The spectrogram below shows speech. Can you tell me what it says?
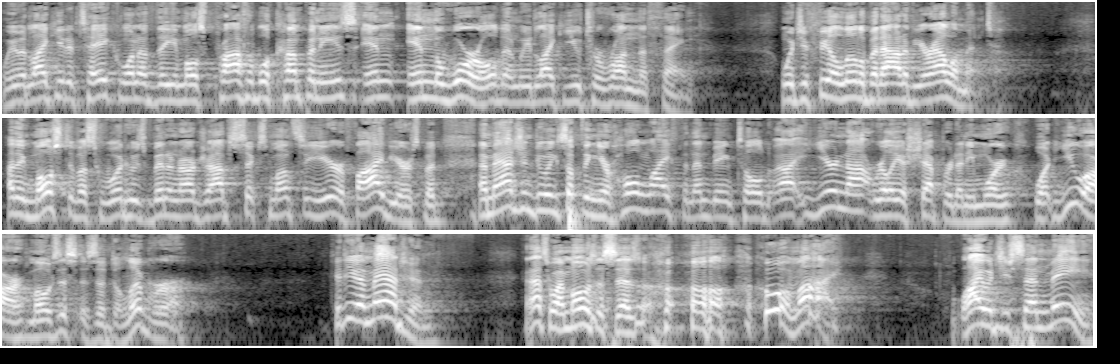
We would like you to take one of the most profitable companies in, in the world and we'd like you to run the thing. Would you feel a little bit out of your element? I think most of us would who's been in our job six months, a year, or five years. But imagine doing something your whole life and then being told, uh, you're not really a shepherd anymore. What you are, Moses, is a deliverer. Could you imagine? And that's why Moses says, oh, Who am I? Why would you send me?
